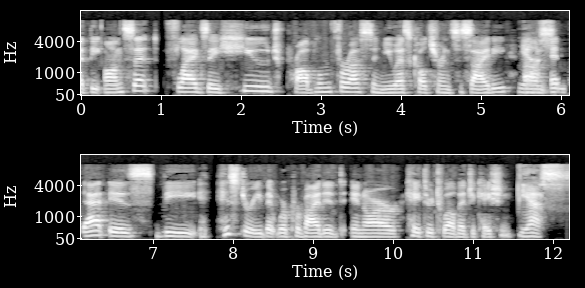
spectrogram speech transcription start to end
at the onset flags a huge problem for us in U.S. culture and society, um, yes. Um, and that is the history that we're provided in our K through 12 education. Yes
